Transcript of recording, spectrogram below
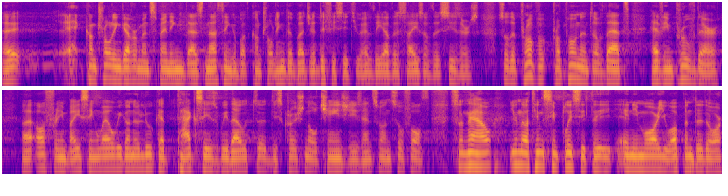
uh, controlling government spending does nothing about controlling the budget deficit. You have the other size of the scissors. So the pro proponent of that have improved their uh, offering by saying, well, we're going to look at taxes without uh, discretional changes and so on and so forth. So now you're not in simplicity anymore. You open the door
